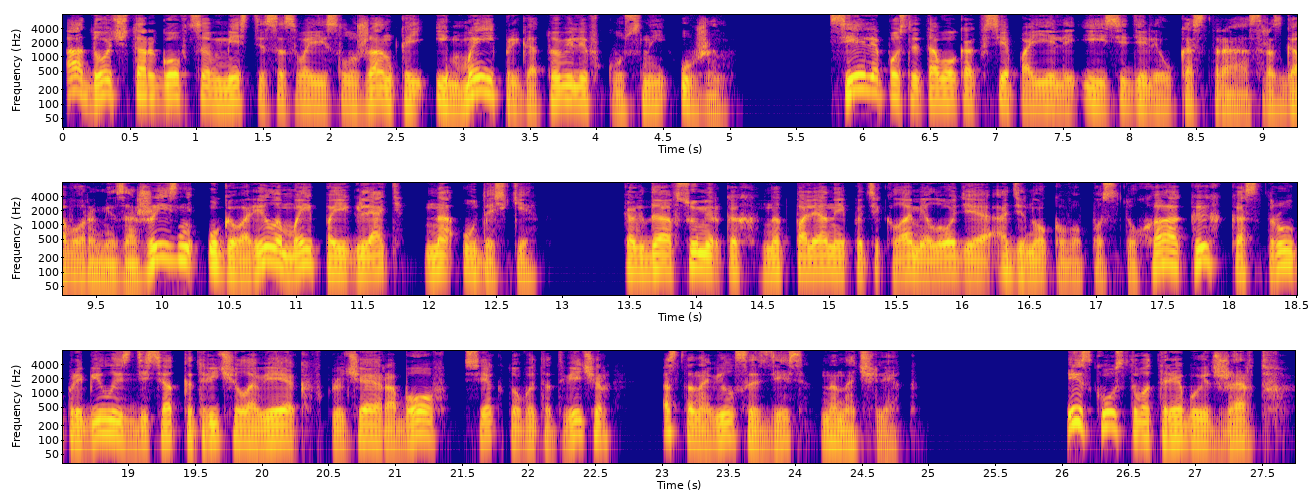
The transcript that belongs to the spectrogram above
а дочь торговца вместе со своей служанкой и Мэй приготовили вкусный ужин. Селя, после того, как все поели и сидели у костра с разговорами за жизнь, уговорила Мэй поиглять на удочке. Когда в сумерках над поляной потекла мелодия одинокого пастуха, к их костру прибилось десятка три человек, включая рабов, все, кто в этот вечер остановился здесь на ночлег. Искусство требует жертв.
